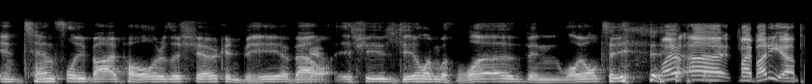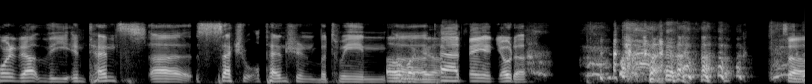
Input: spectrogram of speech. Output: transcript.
intensely bipolar this show can be about issues dealing with love and loyalty. One, uh, my buddy uh, pointed out the intense uh, sexual tension between Oh my uh, God. Padme and Yoda. So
